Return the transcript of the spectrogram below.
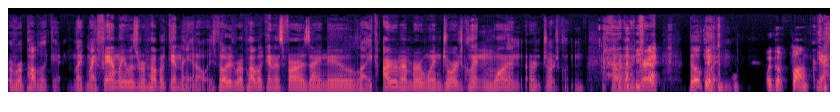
a republican like my family was republican they had always voted republican as far as i knew like i remember when george clinton won or george clinton that would have been great bill clinton with the funk. yeah.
